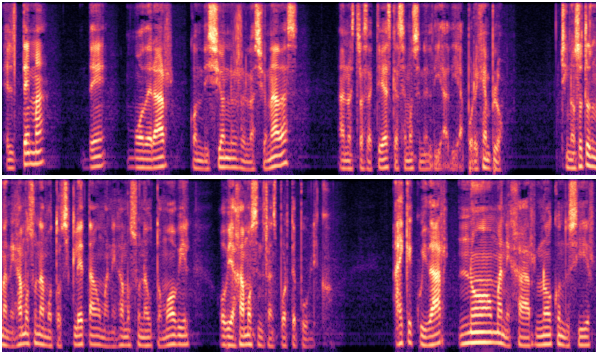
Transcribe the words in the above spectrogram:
El tema de moderar condiciones relacionadas a nuestras actividades que hacemos en el día a día. Por ejemplo, si nosotros manejamos una motocicleta o manejamos un automóvil o viajamos en transporte público hay que cuidar, no manejar, no conducir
